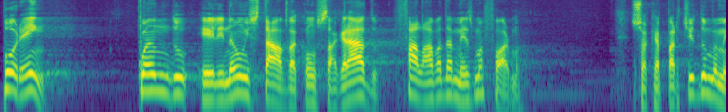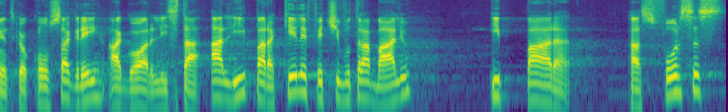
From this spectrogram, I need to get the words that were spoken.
Porém, quando ele não estava consagrado, falava da mesma forma. Só que a partir do momento que eu consagrei, agora ele está ali para aquele efetivo trabalho e para as forças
